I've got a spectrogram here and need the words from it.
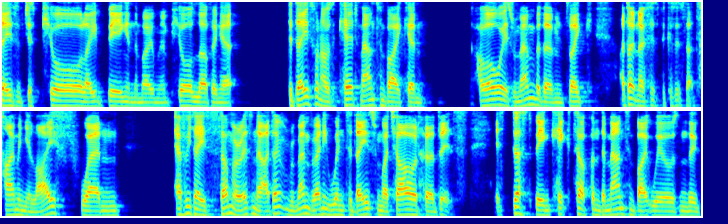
days of just pure like being in the moment, pure loving it. The days when I was a kid mountain biking, I'll always remember them. Like I don't know if it's because it's that time in your life when every day's summer, isn't it? I don't remember any winter days from my childhood. It's it's dust being kicked up under mountain bike wheels and the,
